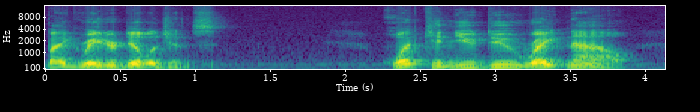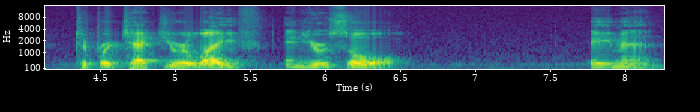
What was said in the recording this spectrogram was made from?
by greater diligence. What can you do right now to protect your life and your soul? Amen.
